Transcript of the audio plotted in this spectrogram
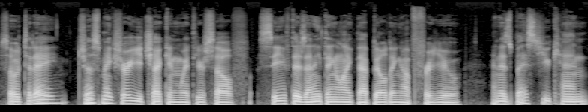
So today, just make sure you check in with yourself, see if there's anything like that building up for you, and as best you can,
